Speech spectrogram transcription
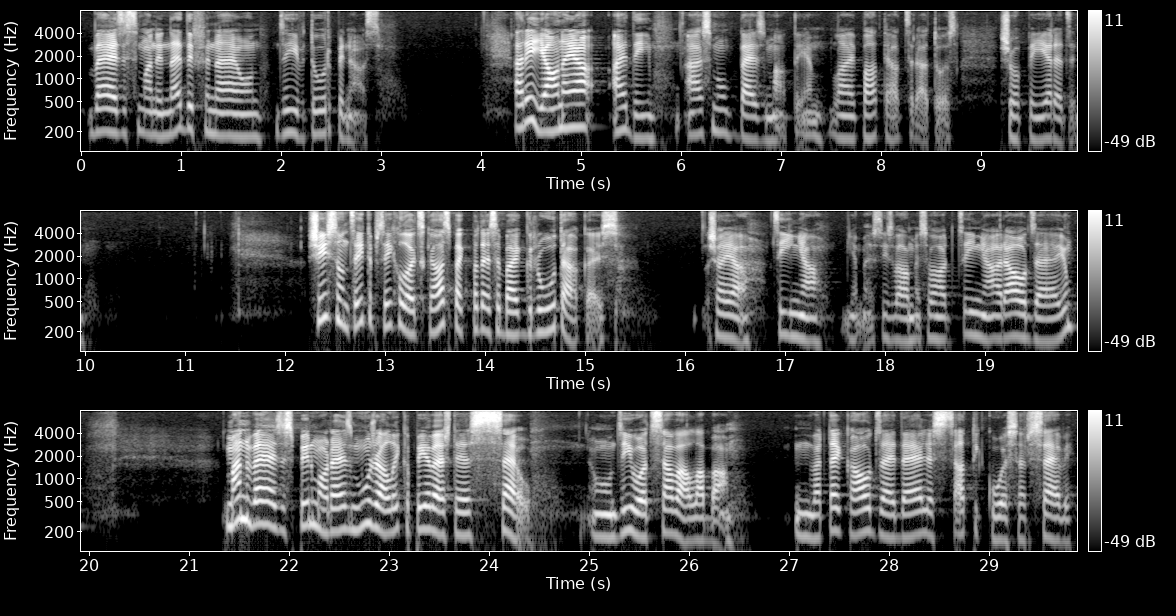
Vēzis mani nedefinē un dzīve turpinās. Arī jaunajā ID esmu bez matiem, lai pati atcerētos šo pieredzi. Šis un citi psiholoģiskie aspekti patiesībā ir grūtākais šajā cīņā, ja mēs izvēlamies vārdu cīņā ar audzēju. Man vēzis pirmo reizi mūžā lika pievērsties sev un dzīvot savā labā. Var teikt, ka audzēja dēļ es satikos ar sevi.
